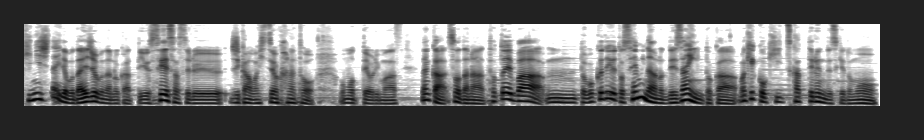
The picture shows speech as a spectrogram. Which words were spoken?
気にしないでも大丈夫なのかっていう精査する時間は必要かなと思っております。なんかそうだな、例えば、うんと僕で言うとセミナーのデザインとか、まあ、結構気使ってるんですけども、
